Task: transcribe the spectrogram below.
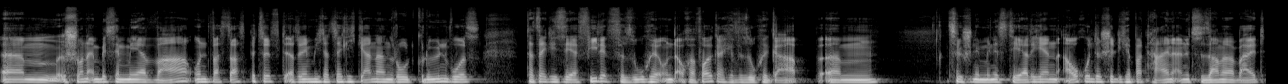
ähm, schon ein bisschen mehr war. Und was das betrifft, erinnere ich mich tatsächlich gerne an Rot-Grün, wo es tatsächlich sehr viele Versuche und auch erfolgreiche Versuche gab, ähm, zwischen den Ministerien, auch unterschiedlicher Parteien, eine Zusammenarbeit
